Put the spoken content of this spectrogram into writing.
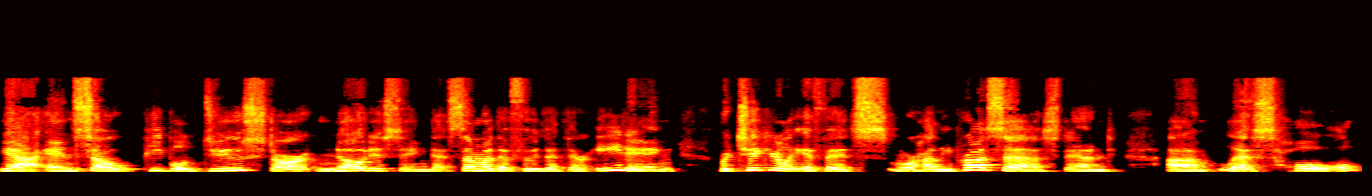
yeah and so people do start noticing that some of the food that they're eating particularly if it's more highly processed and um, less whole,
